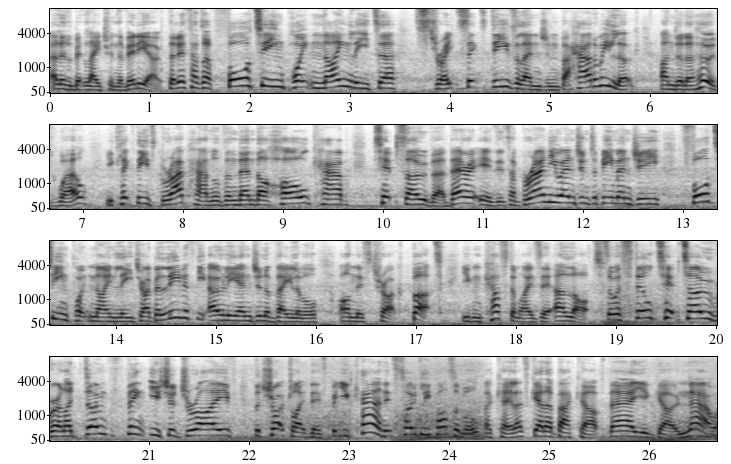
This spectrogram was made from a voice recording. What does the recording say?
a little bit later in the video. So this has a 14.9 litre straight six diesel engine, but how do we look under the hood? Well, you click these grab handles and then the whole cab tips over. There it is. It's a brand new engine to BeamNG, 14.9 litre. I believe it's the only engine available on this truck, but you can customize it a lot. So we're still tipped over, and I don't think you should drive the truck like this, but you can. It's totally possible. Okay, let's get her back up. There you go. Now,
